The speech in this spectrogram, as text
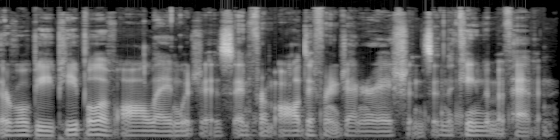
There will be people of all languages and from all different generations in the kingdom of heaven.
